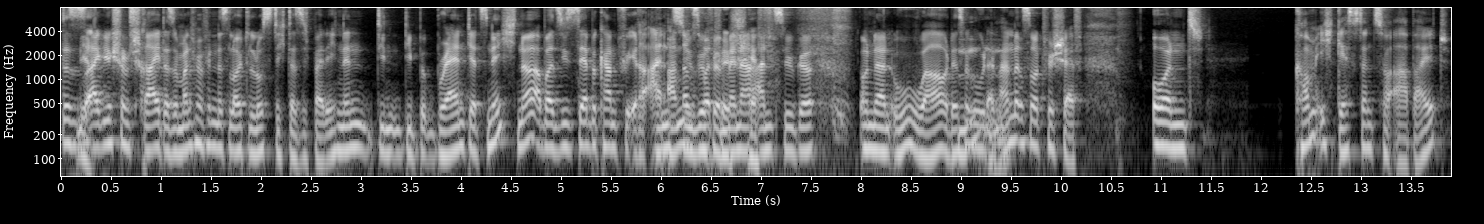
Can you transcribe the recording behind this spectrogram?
dass es Ja. eigentlich schon schreit. Also manchmal finden das Leute lustig, dass ich bei ich nenne die, die Brand jetzt nicht, ne? Aber sie ist sehr bekannt für ihre Anzüge, für, für Männeranzüge. Und dann, oh wow, das ist ja gut. Ein anderes Wort für Chef. Und komme ich gestern zur Arbeit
